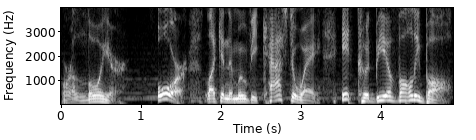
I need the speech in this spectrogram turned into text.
or a lawyer. Or, like in the movie Castaway, it could be a volleyball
